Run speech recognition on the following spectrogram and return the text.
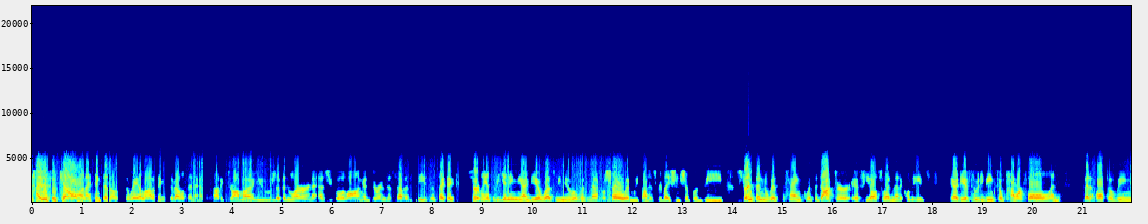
hi, this is Carol, and I think that uh, the way a lot of things develop in episodic drama, you live and learn as you go along, and during the seven seasons, I think certainly at the beginning, the idea was we knew it was a medical show and we thought his relationship would be strengthened with Hank, with the doctor, if he also had medical needs. The idea of somebody being so powerful and but also being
